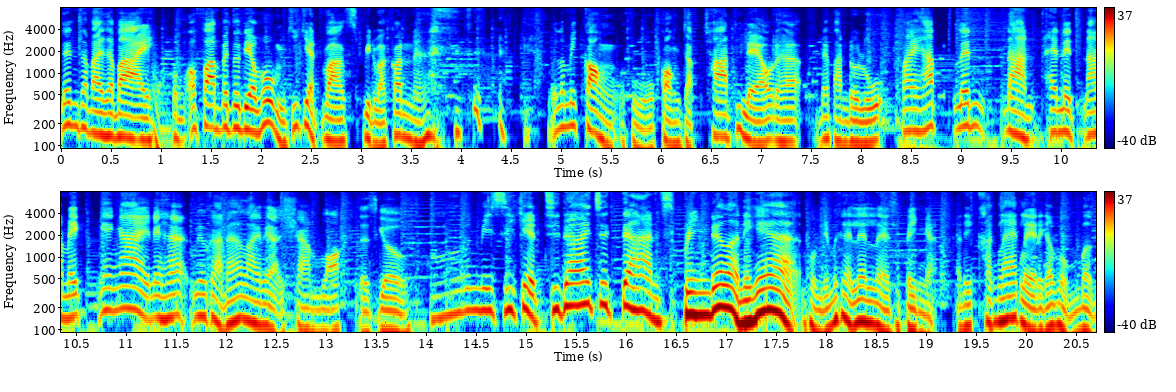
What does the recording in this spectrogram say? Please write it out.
เล่นสบายๆ ผมเอาฟาร์มไปตัวเดียวเพราะผมขี้เกียจวางสปีดวากอนนะเฮ้ยแล้วมีกล่อง โอ้โห กล่องจากชาติที่แล้วนะฮะ ได้พันโดรุไปครับ เล่นด่าน Planet Namek ง่ายๆ นะฮะ มีโอกาสได้อะไรเนี่ย Sham Lock let's go อ๋อ มันมีซีเกตที่ได้จากด่าน Spring ด้วยเหรอเนี่ยผมยังไม่เคยเล่นเลย Spring อะ อันนี้ครั้งแรกเลยนะครับผมเบิ่ง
